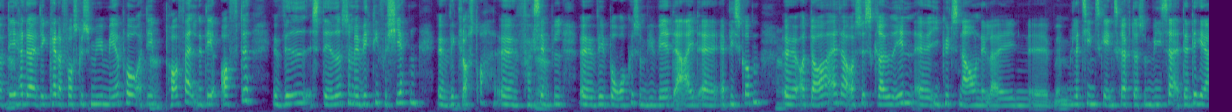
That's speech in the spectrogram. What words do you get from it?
og det, har der, det kan der forskes mye mere på, og det er Ja. påfaldende. Det er ofte ved steder, som er vigtige for kirken, øh, ved klostre, øh, for eksempel øh, ved Borke, som vi ved er ejet af, af biskoppen, øh, og der er der også skrevet ind øh, i Guds navn, eller en øh, latinske indskrifter, som viser, at det her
